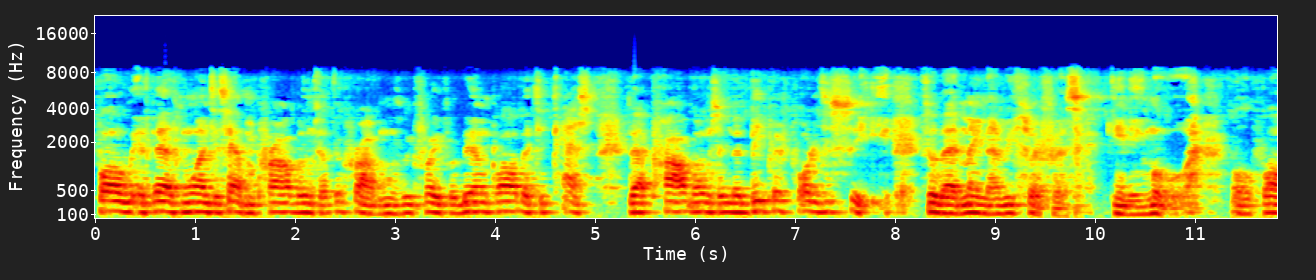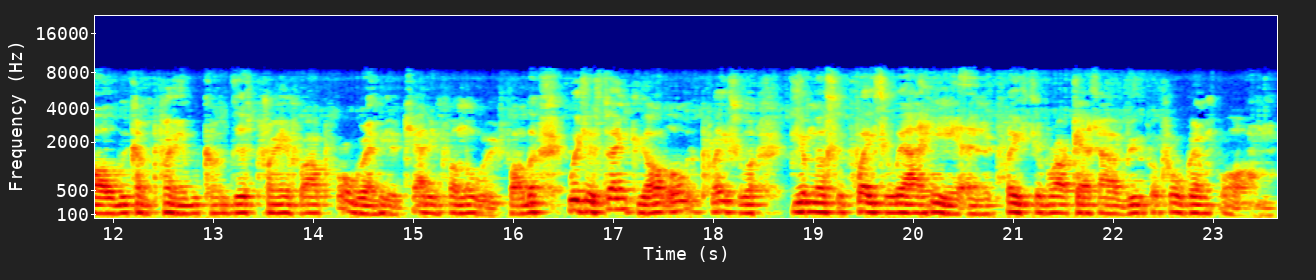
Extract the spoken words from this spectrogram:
Father, if there's one just having problems after problems, we pray for them, Father, you cast their problems in the deepest part of the sea so that may not resurface anymore. Oh, Father, we come praying, we come just praying for our program here, chatting from the Word, Father. We just thank you all over the place for giving us a place to lay our and a place to broadcast our beautiful program from.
